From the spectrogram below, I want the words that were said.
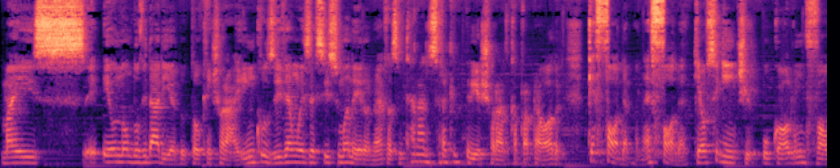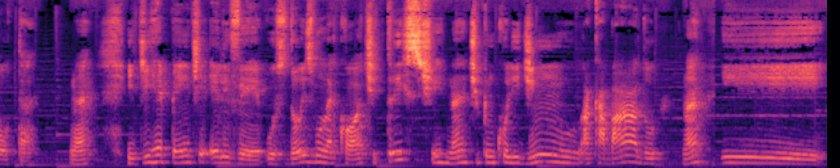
mas eu não duvidaria do Tolkien chorar. Inclusive é um exercício maneiro, né? Falar assim, caralho, será que ele teria chorado com a própria obra? Que é foda, mano, é foda. Que é o seguinte, o Gollum volta, né? E de repente ele vê os dois molecote triste, né? Tipo encolhidinho, acabado, né? E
